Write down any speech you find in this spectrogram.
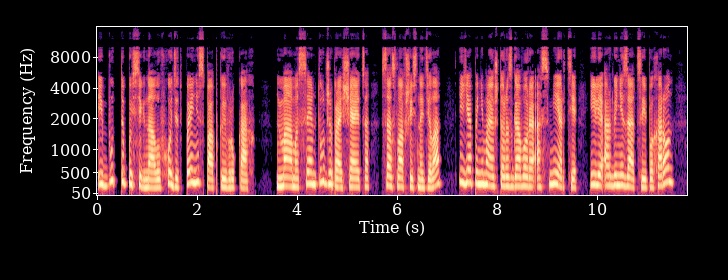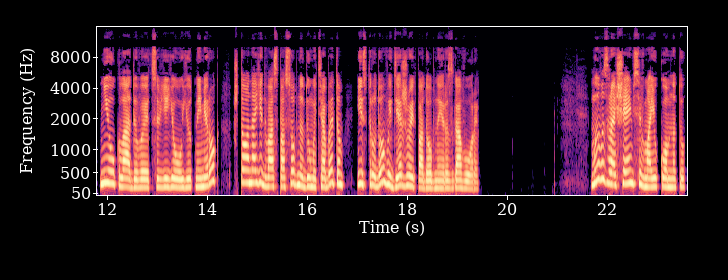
И будто по сигналу входит Пенни с папкой в руках. Мама Сэм тут же прощается, сославшись на дела, и я понимаю, что разговоры о смерти или организации похорон — не укладывается в ее уютный мирок, что она едва способна думать об этом и с трудом выдерживает подобные разговоры. Мы возвращаемся в мою комнату,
